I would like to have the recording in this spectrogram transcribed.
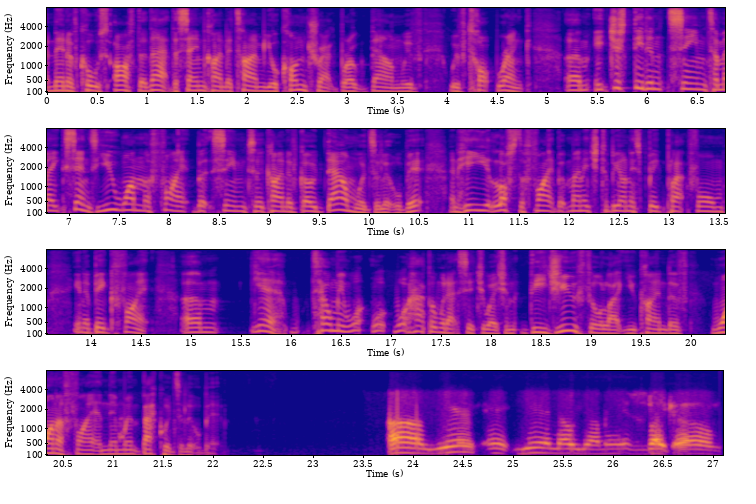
And then, of course, after that, the same kind of time, your contract broke down with, with Top Rank. Um, it just didn't seem to make sense. You won the fight, but seemed to kind of go downwards a little bit, and he lost the fight, but managed to be on this big platform in a big fight. Um, yeah, tell me what, what what happened with that situation. Did you feel like you kind of won a fight and then went backwards a little bit? Um, yeah, eh, yeah, no, you know what I mean. It's like um,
